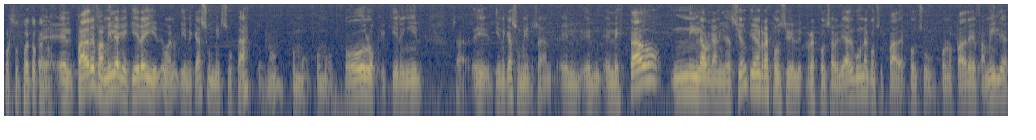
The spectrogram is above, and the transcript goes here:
por supuesto que no. eh, el padre de familia que quiere ir, bueno, tiene que asumir sus gastos, ¿no? Como, como todos los que quieren ir, sea, eh, tiene que asumir. O sea, el, el- el Estado ni la organización tienen responsabili- responsabilidad alguna con sus padres, con, su, con los padres de familia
